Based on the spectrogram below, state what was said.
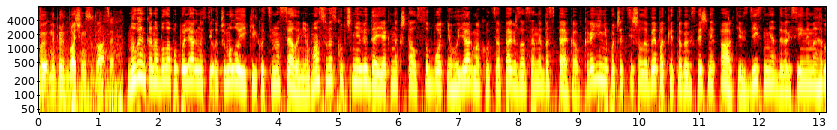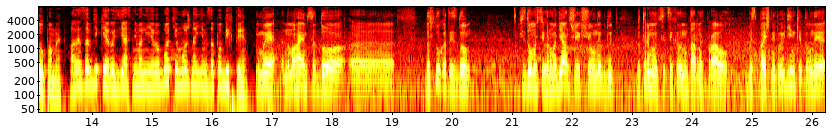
в непередбачених ситуаціях. Новинка набула популярності у чималої кількості населення. Масове скупчення людей, як на кшталт суботнього ярмарку, це перш за все небезпека. В країні почастішали випадки терористичних актів, здійснення диверсійними групами, але завдяки роз'яснювальній роботі можна їм запобігти. Ми намагаємося до, е, достукатись до свідомості громадян, що якщо вони будуть дотримуватися цих елементарних правил безпечної поведінки, то вони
